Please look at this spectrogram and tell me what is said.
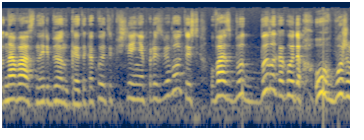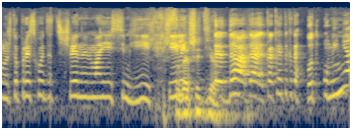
на вас, на ребенка, это какое-то впечатление произвело? То есть у вас бы- было какое-то, ох, боже мой, что происходит с членами моей семьи? Что дальше делать? Да, да, какая-то... какая- Вот у меня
